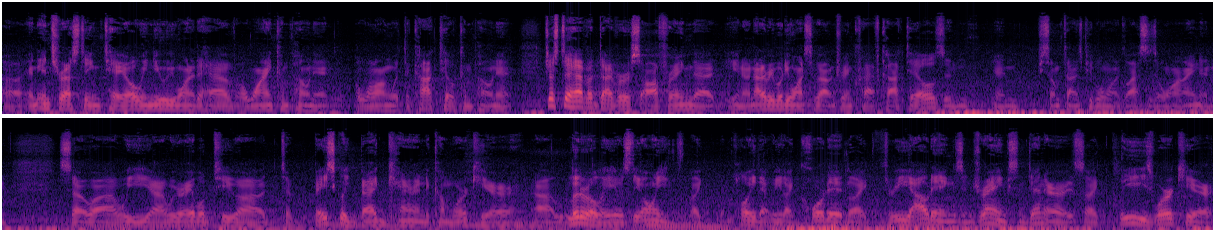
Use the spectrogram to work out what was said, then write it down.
uh, an interesting tale. We knew we wanted to have a wine component along with the cocktail component, just to have a diverse offering that you know not everybody wants to go out and drink craft cocktails, and and sometimes people want glasses of wine, and so uh, we uh, we were able to uh, to basically beg Karen to come work here. Uh, literally, it was the only like employee that we like courted like three outings and drinks and dinner. It's like please work here.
